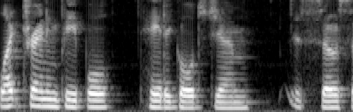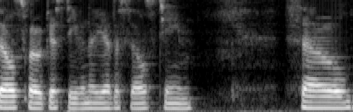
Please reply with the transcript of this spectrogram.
Like training people, hated Gold's Gym. It's so sales focused even though you have a sales team. So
